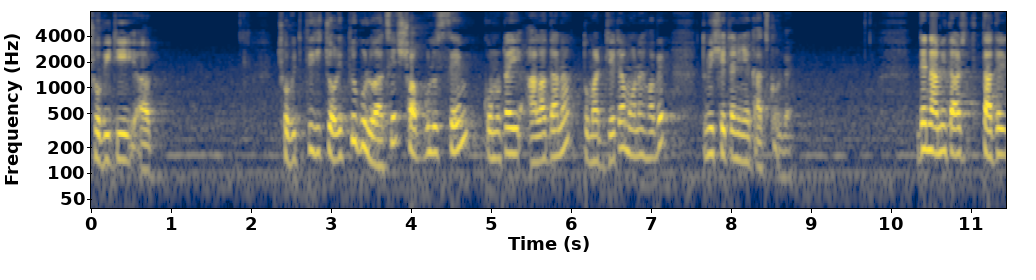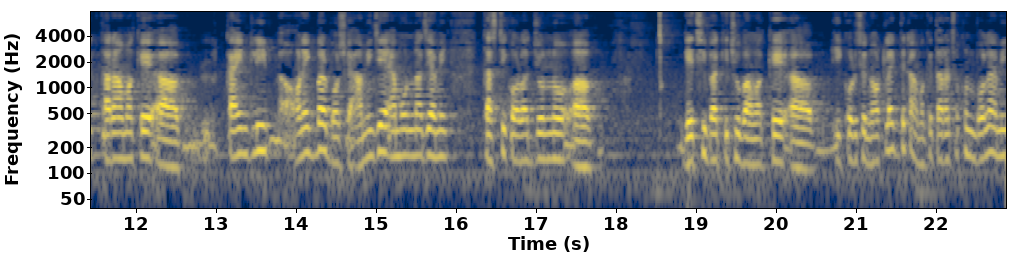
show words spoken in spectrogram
ছবিটি ছবিটিতে যে চরিত্রগুলো আছে, সবগুলো সেম কোনোটাই আলাদা না। তোমার যেটা মনে হবে, তুমি সেটা নিয়ে কাজ করবে। দেন আমি তার, তাদের, তারা আমাকে কাইন্ডলি অনেকবার বসে। আমি যে এমন না যে আমি কাজটি করার জন্য গেছি বা কিছু বা আমাকে ই করেছে। নট লাইক দ্যাট আমাকে তারা যখন বলে, আমি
